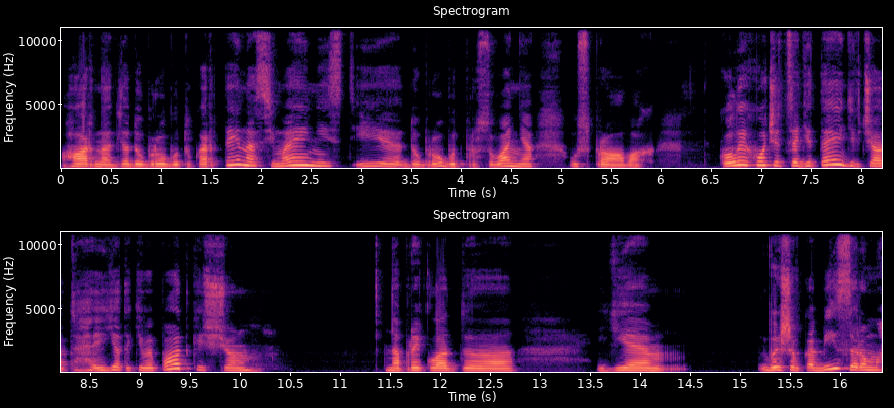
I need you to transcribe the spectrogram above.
гарна для добробуту картина, сімейність і добробут просування у справах. Коли хочеться дітей, дівчат, є такі випадки, що, наприклад, е, є вишивка бісером, е,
